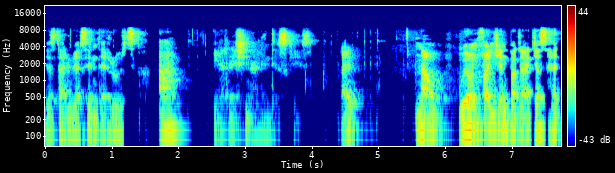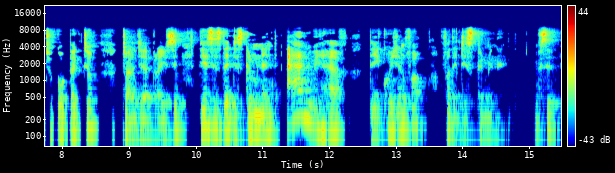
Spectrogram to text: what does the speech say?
is that we are saying the roots are irrational in this case right? Now we on function but i just had to go back to, to algebra. You see this is the discriminant and we have the equation for for the discriminant you see?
